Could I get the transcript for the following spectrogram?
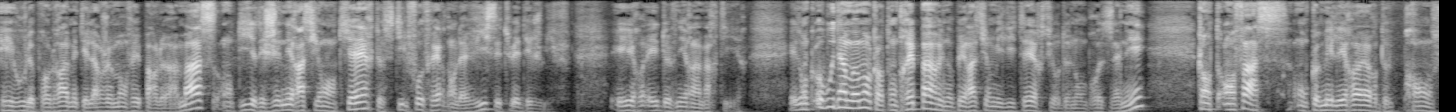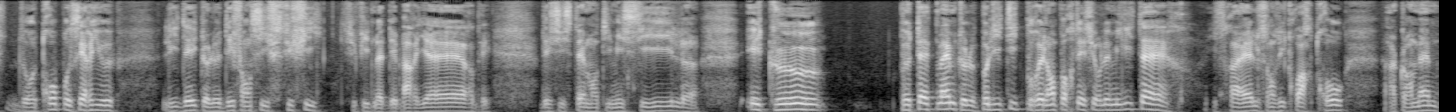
et où le programme était largement fait par le Hamas, on dit a des générations entières que ce qu'il faut faire dans la vie, c'est tuer des juifs et, devenir un martyr. Et donc au bout d'un moment, quand on prépare une opération militaire sur de nombreuses années, quand en face on commet l'erreur de prendre trop au sérieux l'idée que le défensif suffit, il suffit de mettre des barrières, des, des systèmes antimissiles, et que peut-être même que le politique pourrait l'emporter sur le militaire. Israël, sans y croire trop, a quand même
